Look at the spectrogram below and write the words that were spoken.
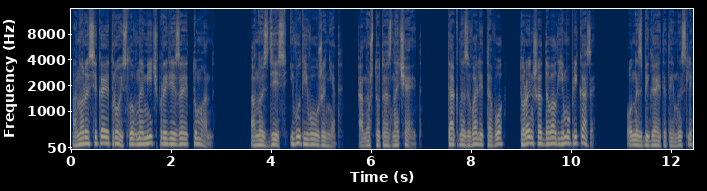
Оно рассекает рой, словно меч прорезает туман. Оно здесь, и вот его уже нет. Оно что-то означает. Так называли того, кто раньше отдавал ему приказы. Он избегает этой мысли,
